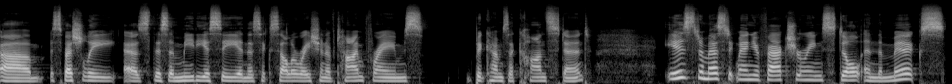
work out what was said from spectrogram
um, especially as this immediacy and this acceleration of timeframes becomes a constant. Is domestic manufacturing still in the mix?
